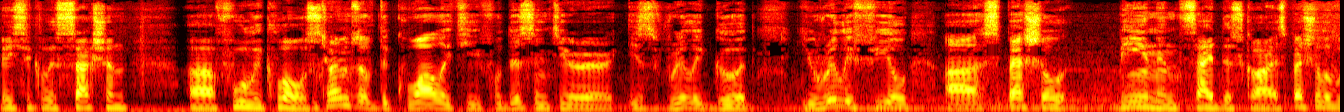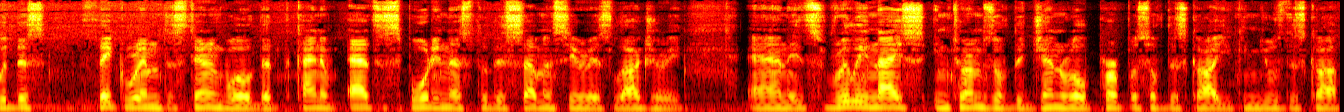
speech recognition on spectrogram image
basically suction uh, fully closed. In terms of the quality for this interior is really good. You really feel uh, special being inside this car, especially with this thick rimmed steering wheel that kind of adds sportiness to this 7 Series luxury and it's really nice in terms of the general purpose of this car. You can use this car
